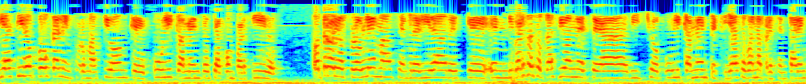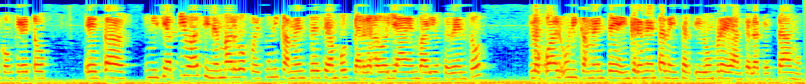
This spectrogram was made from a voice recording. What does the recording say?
y ha sido poca la información que públicamente se ha compartido. Otro de los problemas en realidad es que en diversas ocasiones se ha dicho públicamente que ya se van a presentar en concreto estas iniciativas, sin embargo, pues únicamente se han postergado ya en varios eventos lo cual únicamente incrementa la incertidumbre ante la que estamos.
